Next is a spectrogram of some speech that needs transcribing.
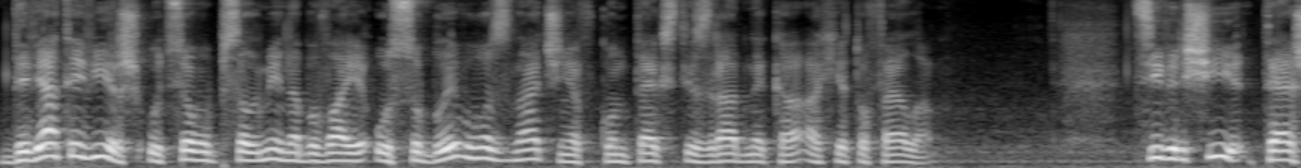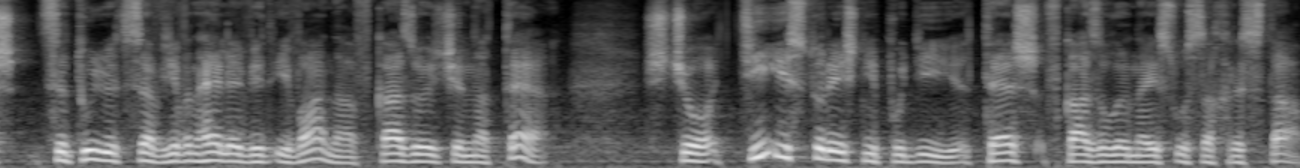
Дев'ятий вірш у цьому псалмі набуває особливого значення в контексті зрадника Ахітофела. Ці вірші теж цитуються в Євангелії від Івана, вказуючи на те, що ті історичні події теж вказували на Ісуса Христа.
